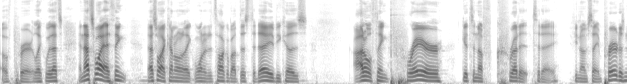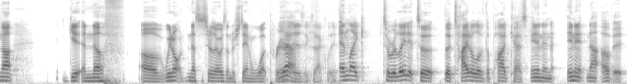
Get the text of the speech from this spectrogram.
of prayer. Like well, that's and that's why I think that's why I kind of like wanted to talk about this today because I don't think prayer gets enough credit today. If you know what I'm saying, prayer does not get enough of. We don't necessarily always understand what prayer Yeah. is exactly. and like to relate it to the title of the podcast, in and in it, not of it.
